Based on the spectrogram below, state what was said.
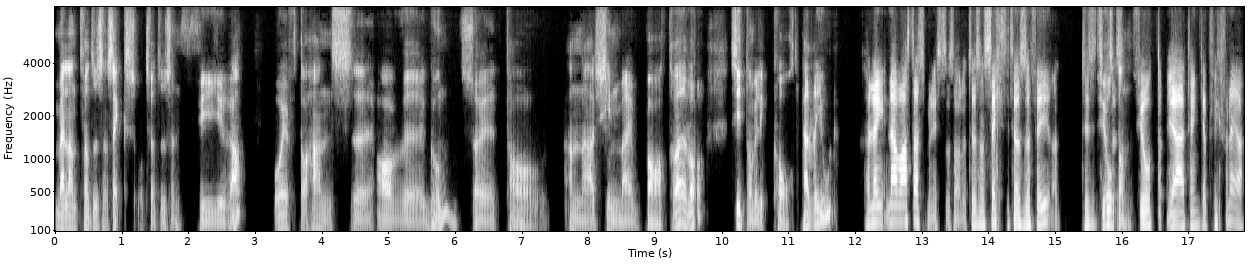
mellan 2006 och 2004. Och efter hans eh, avgång så eh, tar Anna Kinberg Batra över. Sitter en väldigt kort period. Hur länge, när var statsminister sa du? 2006 till 2004? 14. 14. Ja, jag tänkte jag fick fundera.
